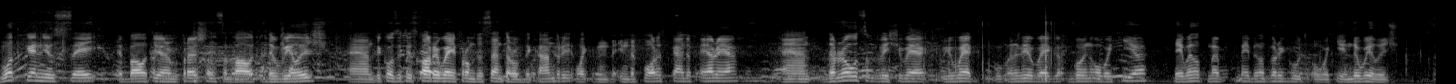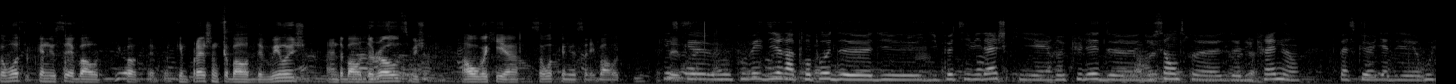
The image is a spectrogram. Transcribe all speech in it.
What can you say about your impressions about the village? And because it is far away from the center of the country, like in the, in the forest kind of area, and the roads which we were, we were when we were going over here, they were not maybe not very good over here in the village. So what can you say about your impressions about the village and about the roads which are over here? So what can you say about Qu'est-ce que vous pouvez dire à propos de- du, du petit village qui est reculé de- du centre de l'Ukraine parce qu'il y a des routes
